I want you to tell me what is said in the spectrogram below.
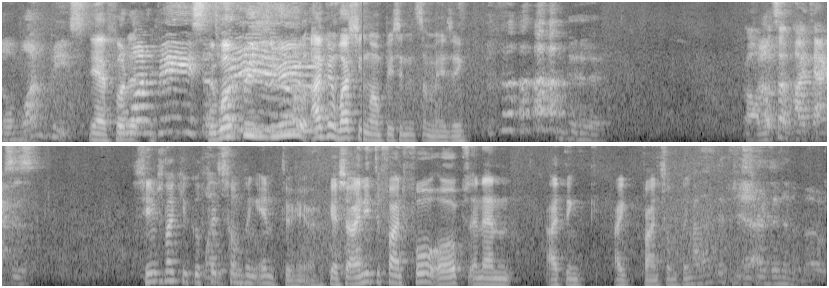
the One Piece. Yeah, for the, the- One Piece. The One Piece is real. I've been watching One Piece and it's amazing. Oh, what's up, high taxes? Seems like you could fit something into here. Okay, so I need to find four orbs and then I think I find something. I like that it just Yeah. turns into the boat.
